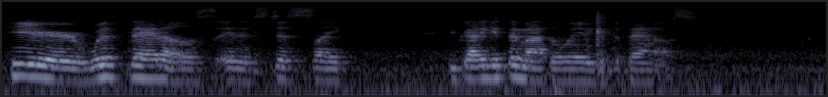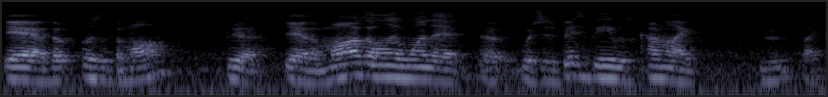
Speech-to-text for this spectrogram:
here with Thanos, and it's just like you got to get them out the way to get to Thanos. Yeah. The, was it the Maw? Yeah. Yeah. The Maw's the only one that, uh, which is basically he was kind of like, like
